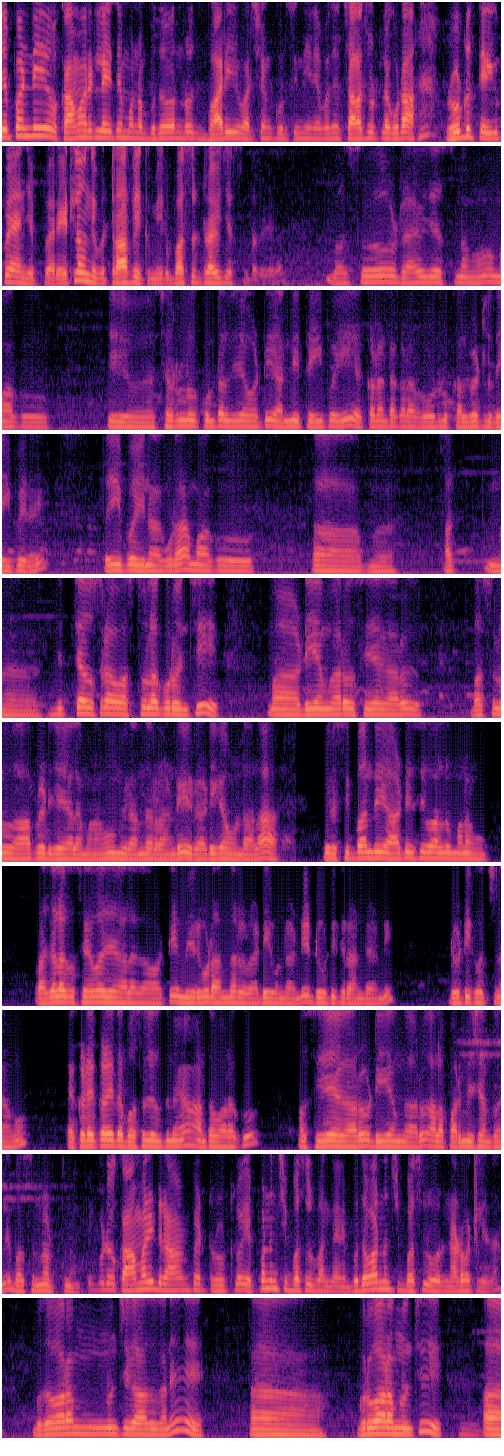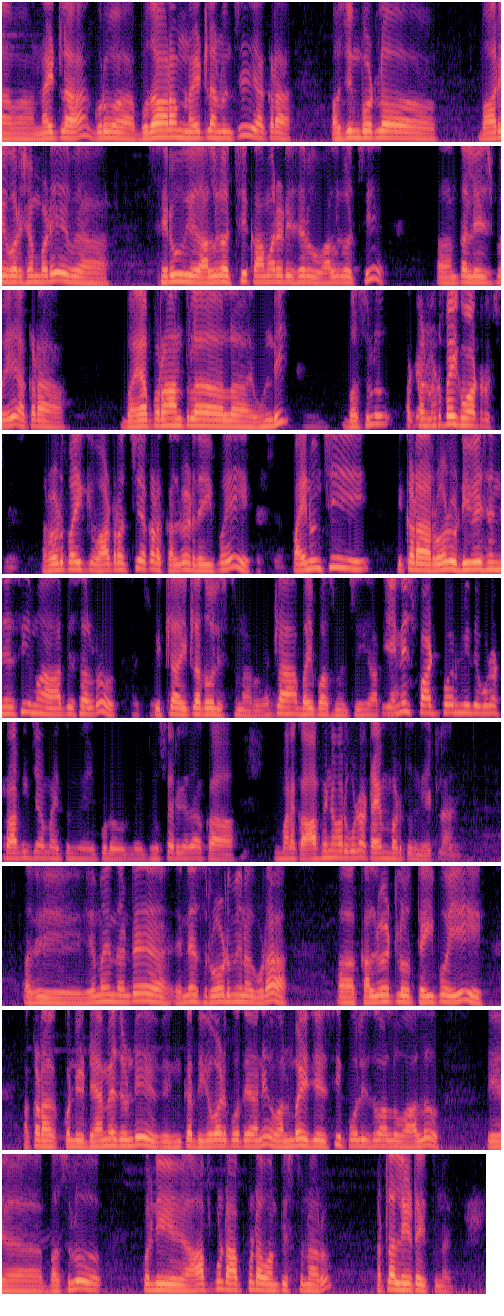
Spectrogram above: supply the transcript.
చెప్పండి. కామారెడ్డిలో అయితే మొన్న బుధవారం రోజు భారీ వర్షం కురిసింది. ఈ నేపథ్యంలో చాలా చోట్ల కూడా రోడ్లు తిరిగిపోయాయని చెప్పారు. ఎట్లా ఉంది ట్రాఫిక్? మీరు బస్సు డ్రైవ్ చేస్తుంటారు కదా? బస్సు డ్రైవ్ చేస్తున్నాము. మాకు ఈ చెరువులు కుంటలు చేయబట్టి అన్నీ తెగిపోయి ఎక్కడంటే అక్కడ రోడ్లు కల్వెట్లు తెగిపోయినాయి. తెగిపోయినా కూడా మాకు నిత్యావసర వస్తువుల గురించి మా డిఎం గారు సీఏ గారు బస్సులు ఆపరేట్ చేయాలి మనము. మీరు అందరు రండి రెడీగా ఉండాలా? మీరు సిబ్బంది ఆర్టీసీ వాళ్ళు మనం ప్రజలకు సేవ చేయాలి కాబట్టి మీరు కూడా అందరూ రెడీ ఉండండి డ్యూటీకి రండి అండి. డ్యూటీకి వచ్చినాము. ఎక్కడెక్కడైతే బస్సులు వెళ్తున్నాయో అంతవరకు మా సిఏ గారు డిఎం గారు అలా పర్మిషన్తో బస్సులు నడుపుతున్నాం. ఇప్పుడు కామారెడ్డి రామంపేట రూట్లో ఎప్పటి నుంచి బస్సులు బంద్ అయినాయి బుధవారం నుంచి బస్సులు నడవట్లేదా? బుధవారం నుంచి కాదు కానీ గురువారం నుంచి నైట్ల గురు బుధవారం నైట్ల నుంచి అక్కడ హౌసింగ్ బోర్డులో భారీ వర్షం పడి చెరువు అలగొచ్చి కామారెడ్డి చెరువు అలగొచ్చి అదంతా లేచిపోయి అక్కడ భయప్రాంతులలో ఉండి బస్సులు అక్కడ అక్కడ రోడ్ పైకి వాటర్ వచ్చినాయి రోడ్డు పైకి వాటర్ వచ్చి అక్కడ కల్వేడు దిగిపోయి పైనుంచి ఇక్కడ రోడ్డు డివిజన్ చేసి మా ఆఫీసర్లు ఇట్లా ఇట్లా తోలిస్తున్నారు. ఎట్లా బైపాస్ నుంచి. ఎన్హెచ్ ఫార్టీ ఫోర్ మీద కూడా ట్రాఫిక్ జామ్ అవుతుంది. ఇప్పుడు మీరు చూసారు కదా ఒక మనకు హాఫ్ అన్ అవర్ కూడా టైం పడుతుంది. ఎట్లా అది? అది ఏమైందంటే ఎన్ఎస్ రోడ్ మీద కూడా కల్వెట్లు తెగిపోయి అక్కడ కొన్ని డ్యామేజ్ ఉండి ఇంకా దిగబడిపోతాయని వన్ బై చేసి పోలీసు వాళ్ళు వాళ్ళు బస్సులు కొన్ని ఆపుకుంటూ ఆపుకుంటూ పంపిస్తున్నారు. అట్లా లేట్ అవుతున్నది.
